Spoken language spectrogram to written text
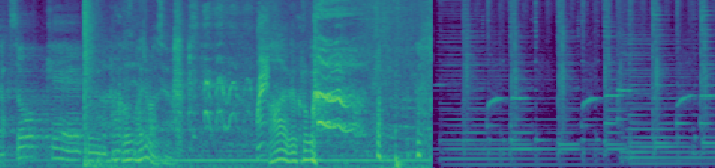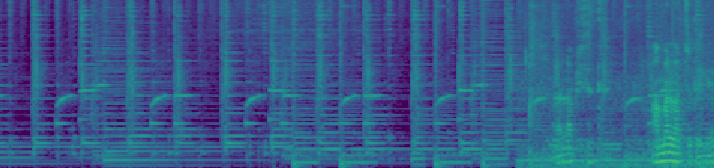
약속해 준 아, 그런 거 하지 마세요. 아 왜 그런 거 되게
